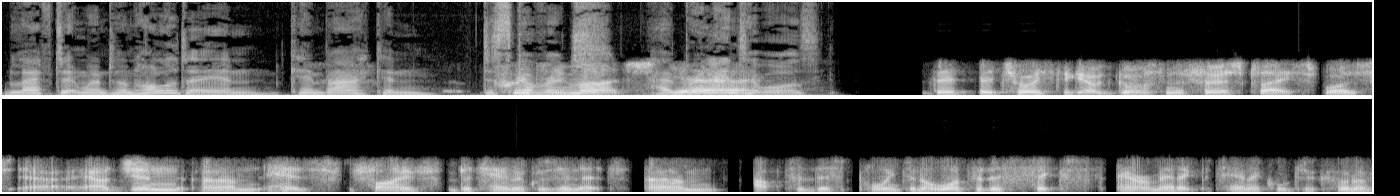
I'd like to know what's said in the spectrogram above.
left it and went on holiday and came back and discovered much, how yeah. brilliant it was. The, the choice to go with gorse in the first place was uh, our gin um, has five botanicals in it um, up to this point, and I wanted a sixth aromatic botanical to kind of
